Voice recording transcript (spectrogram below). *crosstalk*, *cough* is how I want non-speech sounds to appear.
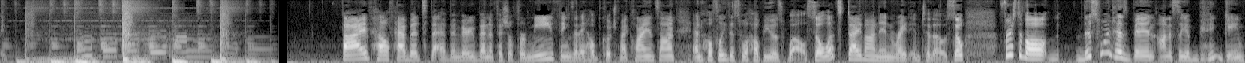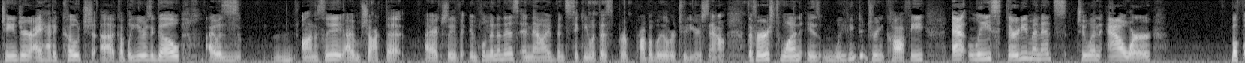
five health habits that have been very beneficial for me, things that I help coach my clients on, and hopefully this will help you as well. So let's dive on in right into those. So, first of all, this one has been honestly a *laughs* big game changer. I had a coach uh, a couple years ago. I was honestly, I'm shocked that I actually have implemented this and now I've been sticking with this for probably over two years now. The first one is waiting to drink coffee at least 30 minutes to an hour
